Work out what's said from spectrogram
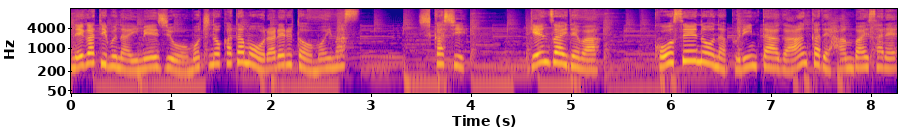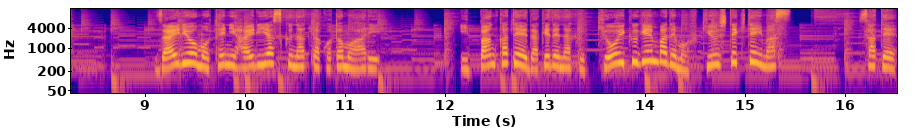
ネガティブなイメージをお持ちの方もおられると思います。しかし現在では高性能なプリンターが安価で販売され材料も手に入りやすくなったこともあり一般家庭だけでなく教育現場でも普及してきています。さて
